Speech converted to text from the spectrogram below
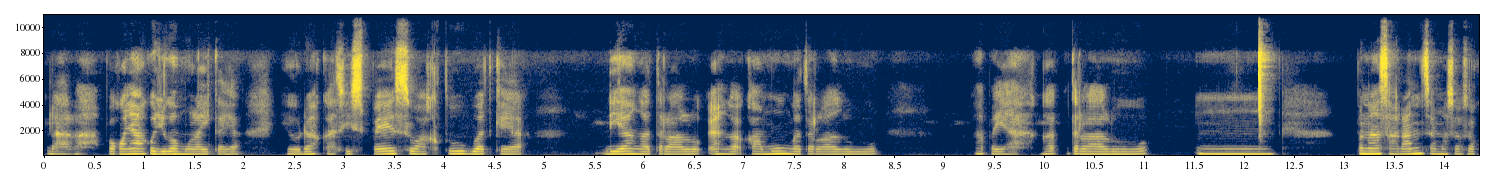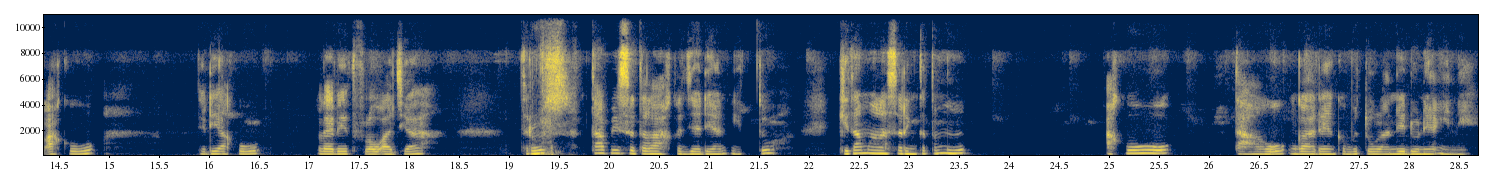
dah lah pokoknya aku juga mulai kayak ya udah kasih space waktu buat kayak dia nggak terlalu eh nggak kamu nggak terlalu apa ya nggak terlalu hmm, penasaran sama sosok aku. Jadi aku let it flow aja. Terus tapi setelah kejadian itu kita malah sering ketemu. Aku tahu nggak ada yang kebetulan di dunia ini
